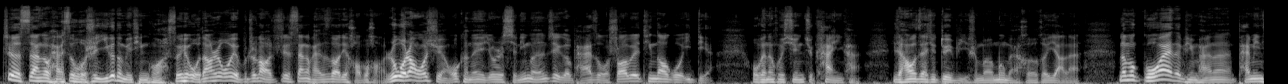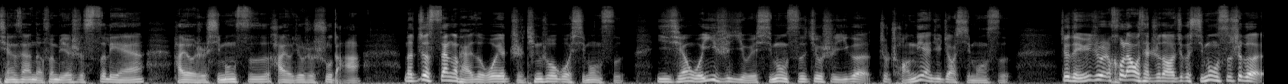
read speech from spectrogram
这三个牌子我是一个都没听过，所以我当时我也不知道这三个牌子到底好不好。如果让我选，我可能也就是喜临门这个牌子，我稍微听到过一点，我可能会先去看一看，然后再去对比什么梦百合和雅兰。那么国外的品牌呢，排名前三的分别是思联，还有是席梦思，还有就是舒达。那这三个牌子我也只听说过席梦思，以前我一直以为席梦思就是一个就床垫就叫席梦思。就等于就是后来我才知道，这个席梦思是个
